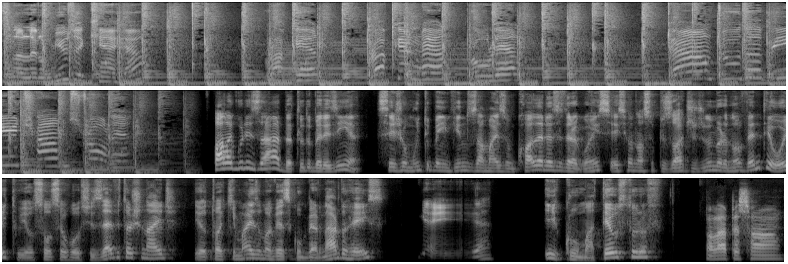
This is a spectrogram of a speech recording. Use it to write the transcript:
A little music can't help. Rockin', rockin' and rollin'. Down to the beach I'm strolling. Fala gurizada, tudo belezinha? Sejam muito bem-vindos a mais um Cóleras e Dragões. Esse é o nosso episódio de número 98 e eu sou o seu host Zé Vitor Schneid. E eu tô aqui mais uma vez com o Bernardo Reis E aí? e com o Matheus Turoff. Olá, pessoal.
